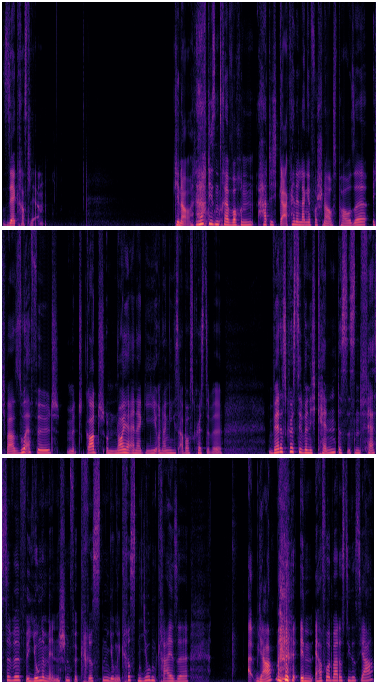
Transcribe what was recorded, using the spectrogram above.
sehr krass lernen. Genau, nach diesen drei Wochen hatte ich gar keine lange Verschnaufspause. Ich war so erfüllt mit Gott und neuer Energie und dann ging es ab aufs Christival. Wer das Christival nicht kennt, das ist ein Festival für junge Menschen, für Christen, junge Christen, Jugendkreise, ja, in Erfurt war das dieses Jahr.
